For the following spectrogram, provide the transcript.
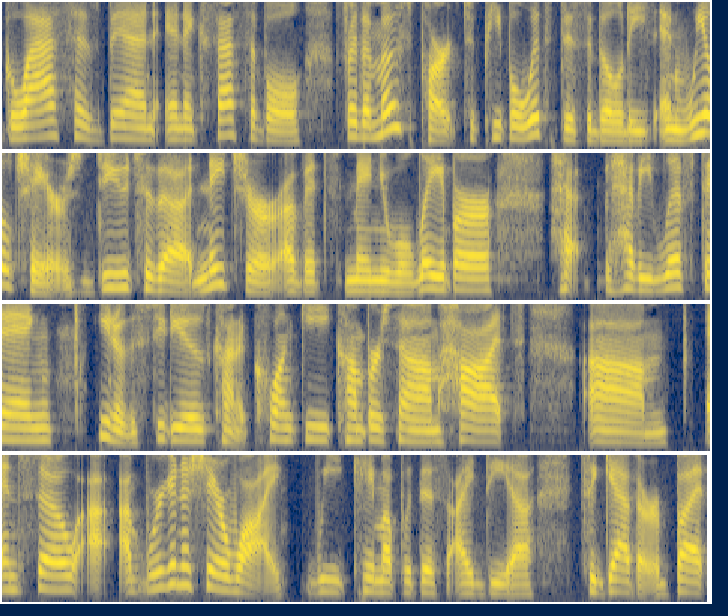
Glass has been inaccessible for the most part to people with disabilities and wheelchairs due to the nature of its manual labor, he- heavy lifting. You know, the studio's kind of clunky, cumbersome, hot. Um, and so I, we're going to share why we came up with this idea together. But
